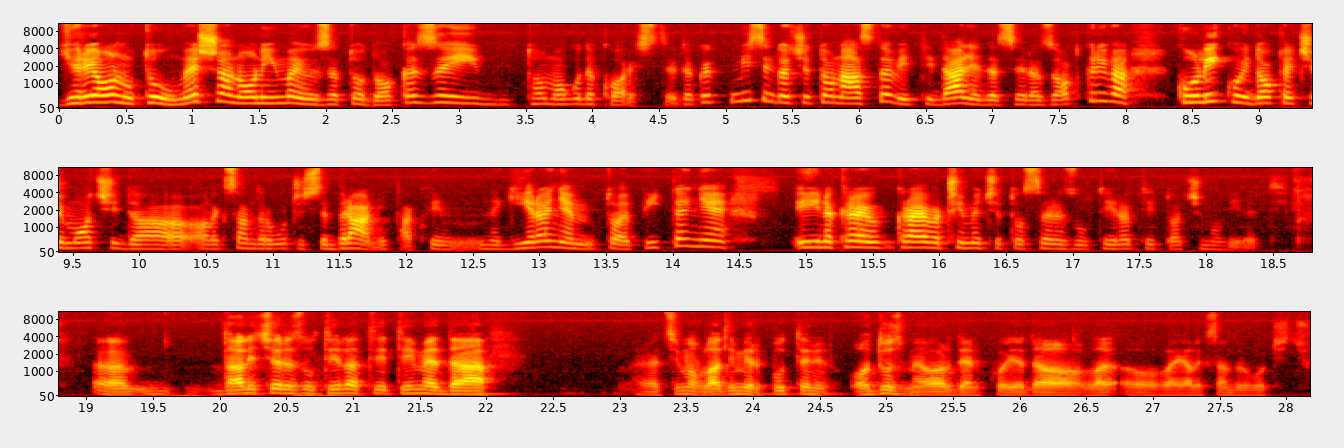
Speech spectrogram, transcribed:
jer je on u to umešan, oni imaju za to dokaze i to mogu da koriste. Dakle, mislim da će to nastaviti dalje da se razotkriva, koliko i dokle će moći da Aleksandar Vučić se brani takvim negiranjem, to je pitanje. I na kraju krajeva čime će to sve rezultirati, to ćemo videti. Da li će rezultirati time da recimo Vladimir Putin oduzme orden koji je dao ovaj Aleksandru Vučiću?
